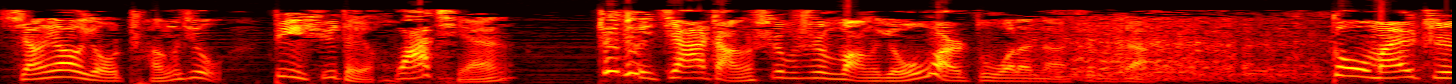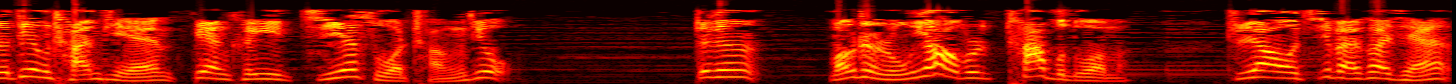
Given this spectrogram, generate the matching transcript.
想要有成就，必须得花钱。这对家长是不是网游玩多了呢？是不是？购买指定产品便可以解锁成就，这跟王者荣耀不是差不多吗？只要几百块钱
